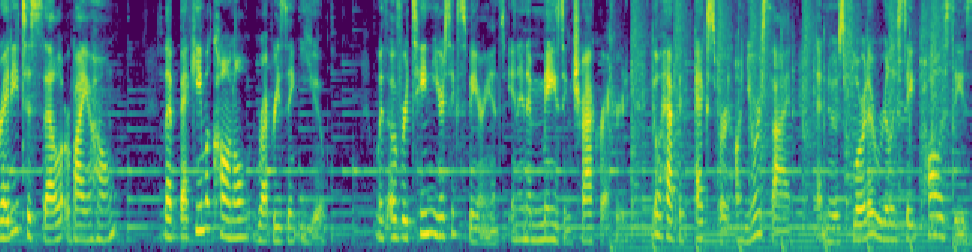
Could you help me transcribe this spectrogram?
Ready to sell or buy a home? Let Becky McConnell represent you. With over 10 years experience and an amazing track record, you'll have an expert on your side that knows Florida real estate policies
